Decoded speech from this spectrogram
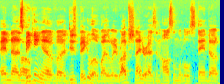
and Um, uh, speaking of uh, Deuce Bigalow, by the way, Rob Schneider has an awesome little stand-up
